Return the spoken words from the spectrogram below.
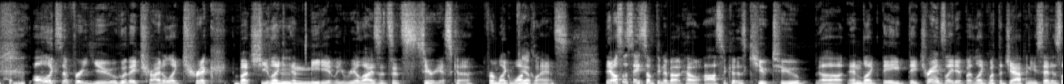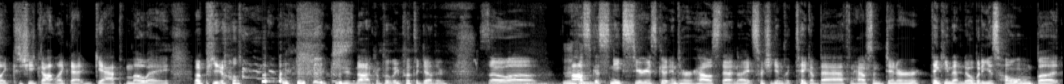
all except for Yu who they try to like trick but she like immediately realizes it's Siriuska from like one Yep. glance they also say something about how Asuka is cute too uh and like they they translate it but like what the japanese said is like 'cause she's got like that gap moe appeal. she's not completely put together so uh Mm-hmm. Asuka sneaks Siriuska into her house that night so she can like take a bath and have some dinner, thinking that nobody is home. But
